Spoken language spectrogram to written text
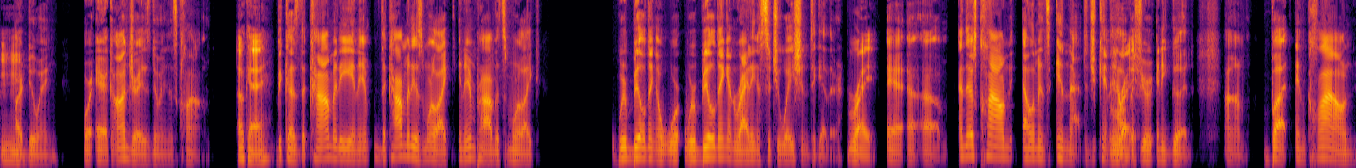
Mhm. are doing or Eric Andre is doing is clown Okay. because the comedy and the comedy is more like in improv it's more like we're building a we're building and writing a situation together Right. uh, uh, um, and there's clown elements in that that you can't help Right. if you're any good um but in clown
